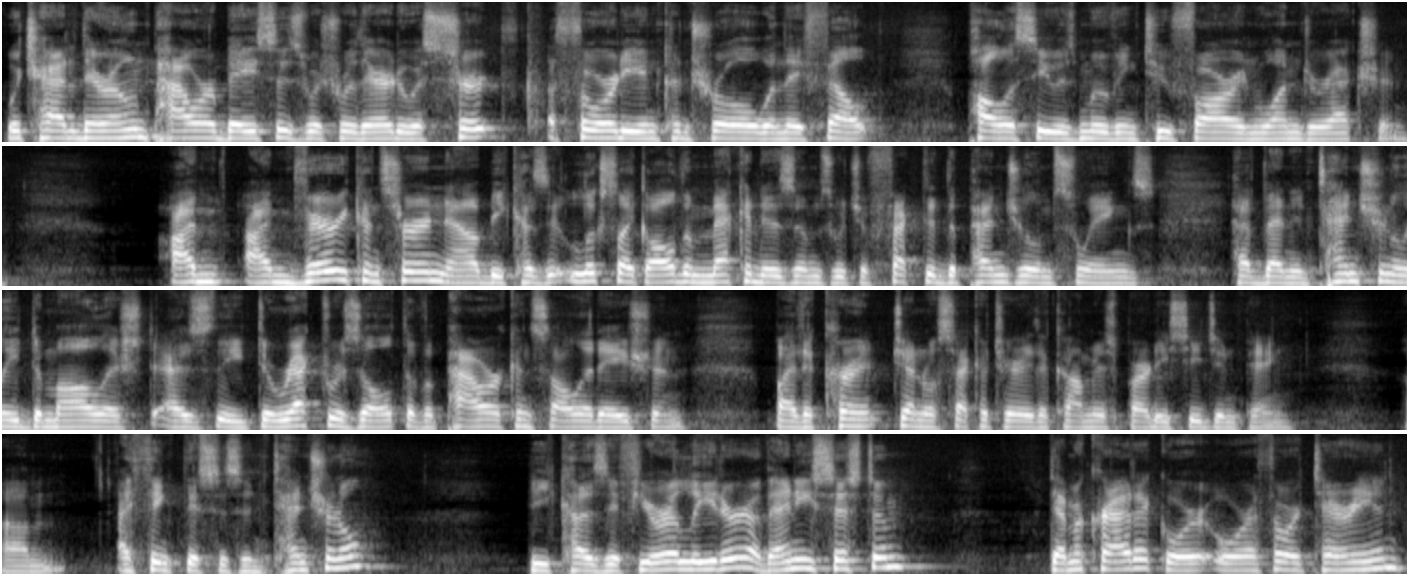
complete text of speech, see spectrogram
which had their own power bases, which were there to assert authority and control when they felt policy was moving too far in one direction. I'm, I'm very concerned now because it looks like all the mechanisms which affected the pendulum swings have been intentionally demolished as the direct result of a power consolidation by the current General Secretary of the Communist Party, Xi Jinping. Um, I think this is intentional because if you're a leader of any system, democratic or, or authoritarian,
